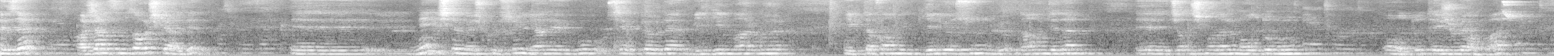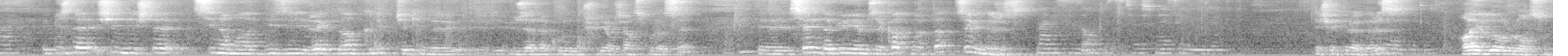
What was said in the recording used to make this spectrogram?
Merhaba. ajansımıza hoş geldin. Hoş. Ee, ne işle meşgulsün? Yani bu sektörde bilgin var mı? İlk defa mı geliyorsun? Daha önceden e, çalışmaların oldu mu? Evet oldu. Oldu, tecrüben var. Evet var. E, biz de şimdi işte sinema, dizi, reklam, klip çekimleri üzerine kurulmuş bir ajans burası. E, seni de bünyemize katmaktan seviniriz. Ben de sizin ofiste çalışmaya sevindim. Teşekkür ederiz. Ederim. Hayırlı uğurlu olsun.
